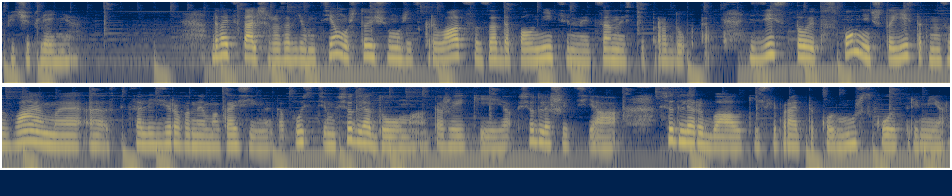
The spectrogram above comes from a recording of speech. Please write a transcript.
впечатления. Давайте дальше разовьем тему, что еще может скрываться за дополнительной ценностью продукта. Здесь стоит вспомнить, что есть так называемые э, специализированные магазины. Допустим, все для дома, даже Икея, все для шитья, все для рыбалки, если брать такой мужской пример.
